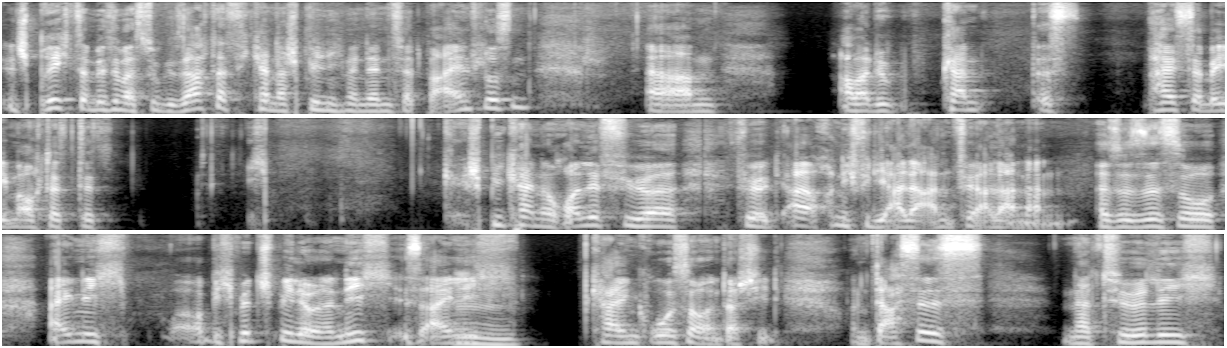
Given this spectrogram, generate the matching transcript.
entspricht so ein bisschen, was du gesagt hast. Ich kann das Spiel nicht mehr nennenswert beeinflussen. Ähm, aber du kannst, das heißt aber eben auch, dass, ich spiele keine Rolle für, für, auch nicht für die alle, für alle anderen. Also es ist so, eigentlich, ob ich mitspiele oder nicht, ist eigentlich mhm kein großer Unterschied. Und das ist natürlich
